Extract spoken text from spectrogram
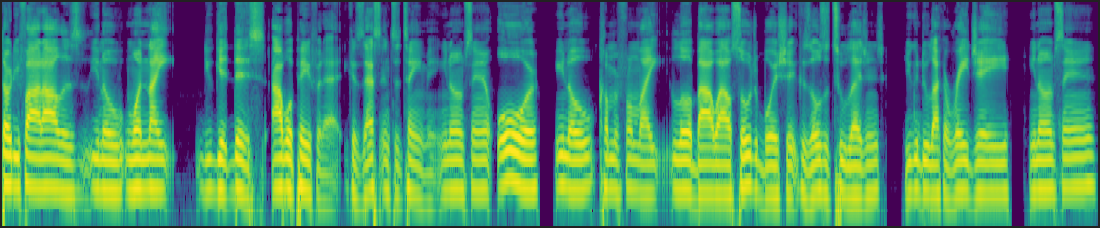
$35, you know, one night you get this. I will pay for that because that's entertainment. You know what I'm saying? Or, you know, coming from like little Bow Wow Soulja Boy shit because those are two legends. You can do like a Ray J, you know what I'm saying?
